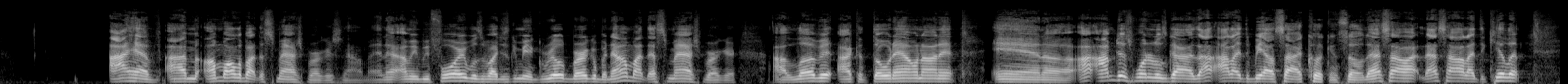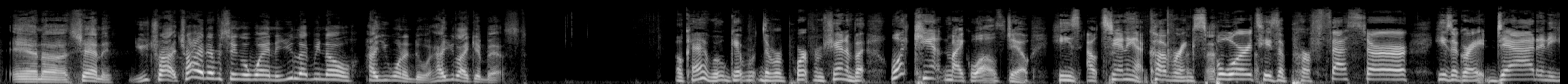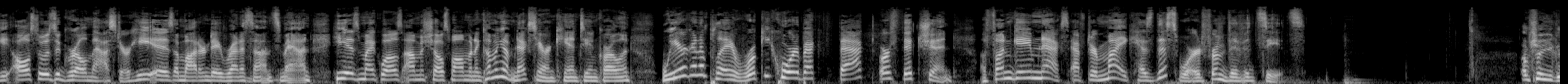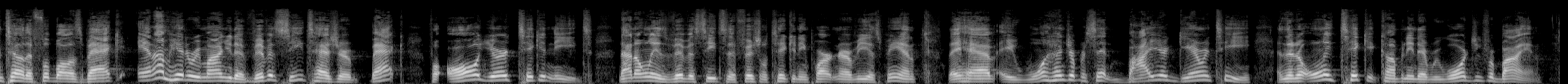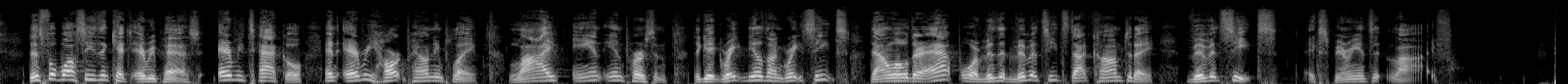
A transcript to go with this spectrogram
I have I'm I'm all about the smash burgers now, man. I mean, before it was about just give me a grilled burger, but now I'm about that smash burger. I love it. I can throw down on it, and uh, I, am just one of those guys. I, I, like to be outside cooking, so that's how I, that's how I like to kill it. And uh, Shannon, you try try it every single way, and then you let me know how you want to do it, how you like it best. Okay, we'll get the report from Shannon. But what can't Mike Wells do? He's outstanding at covering sports. He's a professor. He's a great dad, and he also is a grill master. He is a modern day Renaissance man. He is Mike Wells. I'm Michelle Smallmon, and coming up next here on Canty and Carlin, we are going to play rookie quarterback fact or fiction. A fun game next after Mike has this word from Vivid Seats. I'm sure you can tell that football is back, and I'm here to remind you that Vivid Seats has your back for all your ticket needs. Not only is Vivid Seats the official ticketing partner of ESPN, they have a 100% buyer guarantee, and they're the only ticket company that rewards you for buying. This football season, catch every pass, every tackle, and every heart pounding play, live and in person. To get great deals on great seats, download their app or visit vividseats.com today. Vivid Seats. Experience it live.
